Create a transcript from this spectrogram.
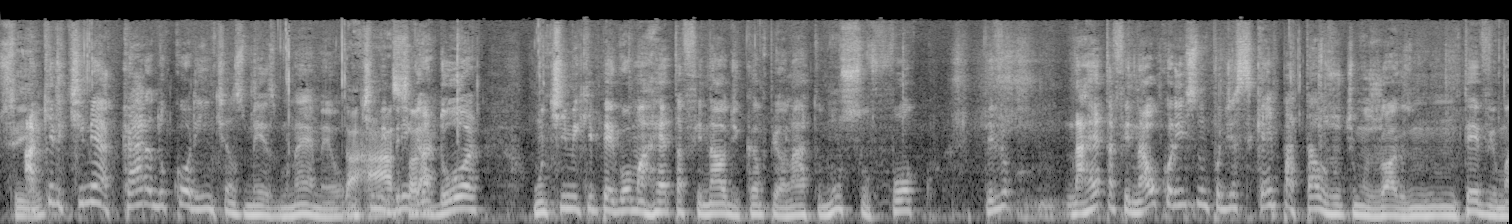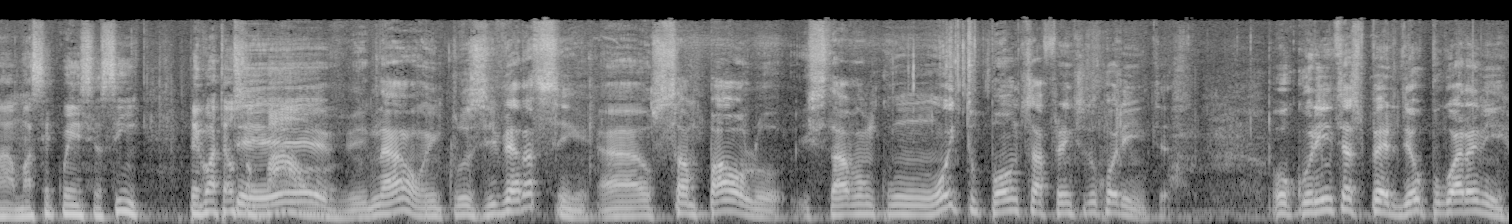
Sim. Aquele time é a cara do Corinthians mesmo, né, meu? Um Da time raça, né? Um time que pegou uma reta final de campeonato num sufoco. Teve, na reta final, o Corinthians não podia sequer empatar os últimos jogos, não teve uma, uma sequência assim. Pegou até o São Paulo. Teve, não, inclusive era assim. ah, o São Paulo estavam com oito pontos à frente do Corinthians. O Corinthians perdeu pro Guarani.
